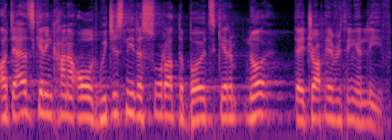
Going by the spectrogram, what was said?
our dad's getting kind of old. We just need to sort out the boats, get him. No, they drop everything and leave.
